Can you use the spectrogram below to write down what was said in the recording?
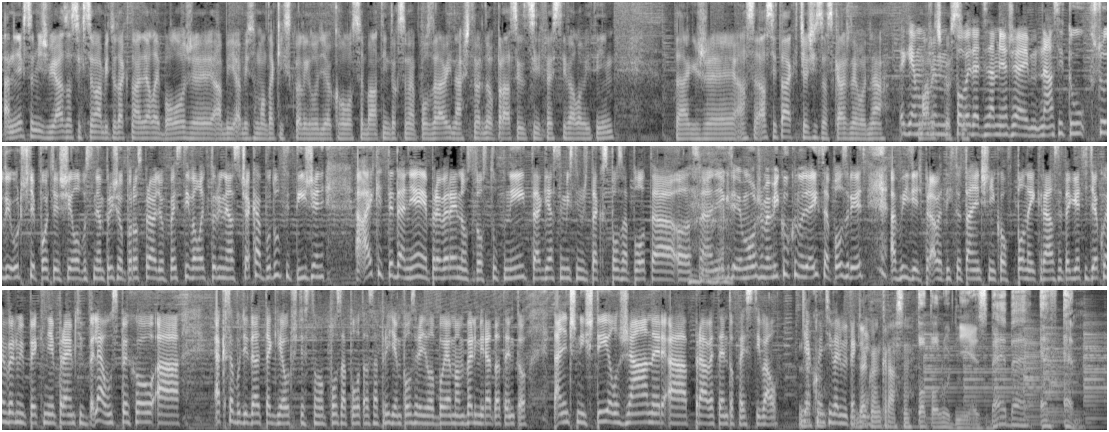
a nechcem nič viac, asi chcem, aby to takto naďalej bolo, že aby, aby som mal takých skvelých ľudí okolo seba. Týmto chcem aj pozdraviť náš tvrdo pracujúci festivalový tím. Takže asi, asi tak, teší sa z každého dňa. Tak ja môžem Maličkosti. povedať za mňa, že aj nás si tu v štúdiu určite poteší, lebo si nám prišiel porozprávať o festivale, ktorý nás čaká budúci týždeň. A aj keď teda nie je pre verejnosť dostupný, tak ja si myslím, že tak spoza plota e, sa niekde môžeme vykúknúť a ísť sa pozrieť a vidieť práve týchto tanečníkov v plnej kráse. Tak ja ti ďakujem veľmi pekne, prajem ti veľa úspechov a ak sa bude dať, tak ja určite z toho poza plota sa prídem pozrieť, lebo ja mám veľmi rada tento tanečný štýl, žáner a práve tento festival. Ďakujem, ďakujem ti veľmi pekne. Ďakujem krásne. Popoludnie z BBFM.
